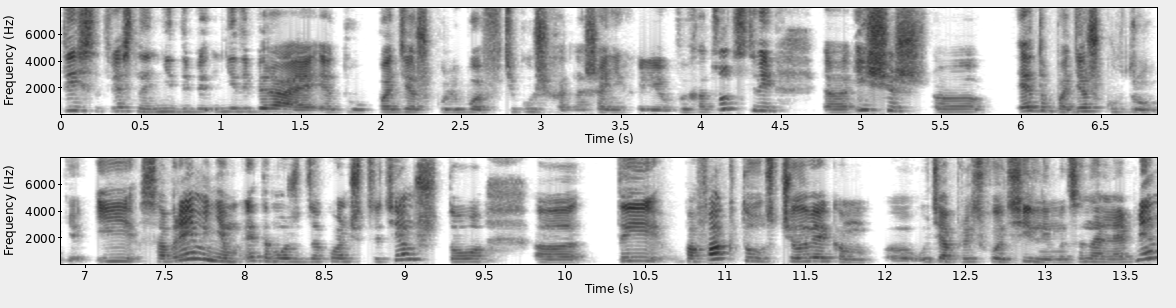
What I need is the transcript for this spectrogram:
ты, соответственно, не, доби, не добирая эту поддержку, любовь в текущих отношениях или в их отсутствии, э, ищешь э, эту поддержку в друге. И со временем это может закончиться тем, что э, ты по факту с человеком, э, у тебя происходит сильный эмоциональный обмен,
